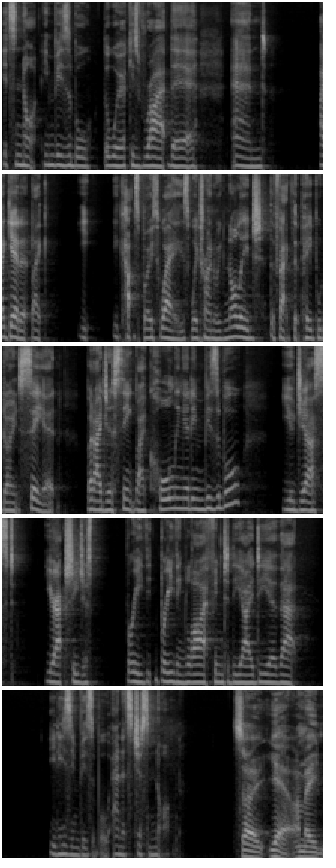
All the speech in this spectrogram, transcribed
It's not invisible, the work is right there. And I get it, like it, cuts both ways. We're trying to acknowledge the fact that people don't see it. But I just think by calling it invisible, you're just, you're actually just breathe, breathing life into the idea that it is invisible and it's just not. So, yeah, I mean,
